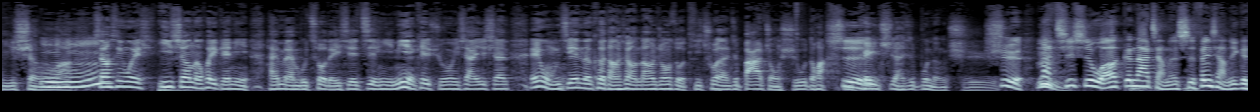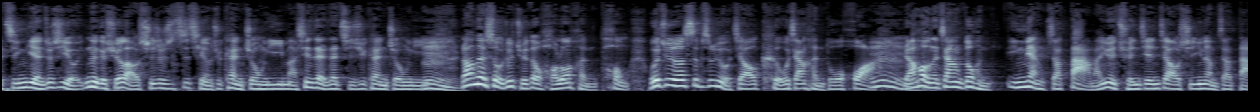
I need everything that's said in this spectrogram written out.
医生啦。相信为医生呢会给你还蛮不错的一些建议，你也可以询问一下医生。哎，我们今天的课堂上当中所提出来这八种食物的话，是可以吃还是不能吃？是，那其实我要跟大家讲的是，分享的一个经验，就是有那个学老师，就是之前有去看中医嘛，现在也在持续看中医。嗯，然后那时候我就觉得我喉咙很痛，我就觉得说是不是因为我教课，我讲很多话，嗯，然后呢，加上都很音量比较大嘛，因为全间教室音量比较大。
